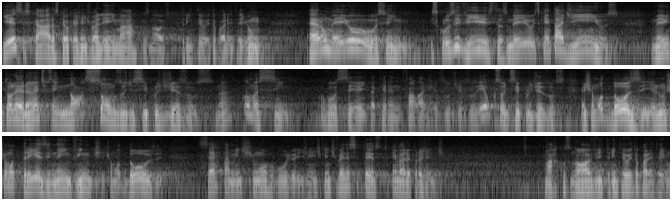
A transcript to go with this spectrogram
E esses caras, que é o que a gente vai ler em Marcos 9, 38 a 41, eram meio, assim, exclusivistas, meio esquentadinhos, meio intolerantes, assim, nós somos os discípulos de Jesus, né? Como assim? Você aí está querendo falar Jesus, Jesus. Eu que sou discípulo de Jesus. Ele chamou 12, ele não chamou 13, nem 20, chamou 12 certamente tinha um orgulho aí, gente. Que a gente vê nesse texto. Quem vai ler para a gente? Marcos 9, 38 a 41.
